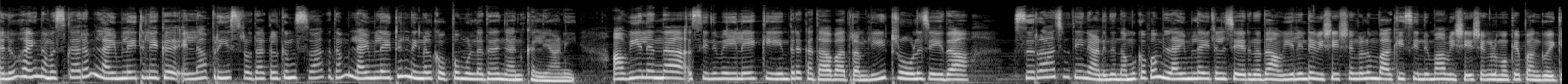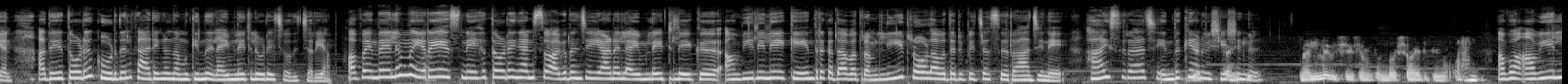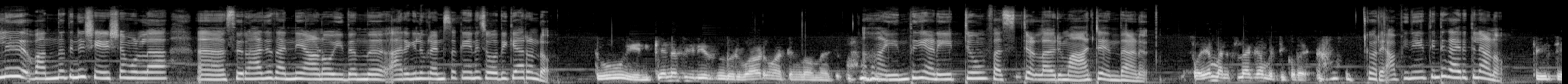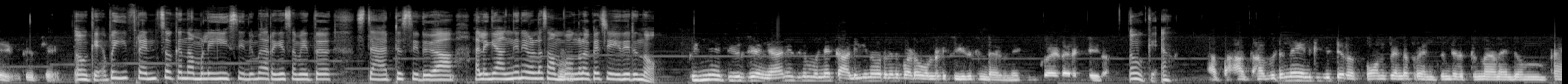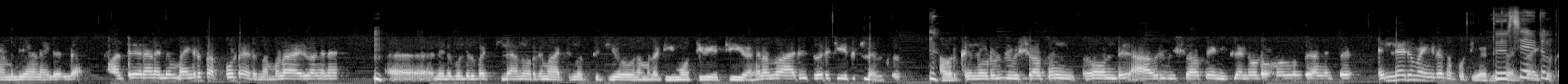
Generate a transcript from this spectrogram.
Hello hi നമസ്കാരം. Lime ലൈറ്റിലേക്ക് എല്ലാ പ്രിയ ശ്രോതാക്കൾക്കും സ്വാഗതം. ലൈം ലൈറ്റിൽ നിങ്ങൾക്കൊപ്പമുള്ളത് ഞാൻ കല്യാണി. അവിയൽ എന്ന സിനിമയിലെ കേന്ദ്ര കഥാപാത്രം ലീഡ് റോൾ ചെയ്ത സിറാജുദ്ദീനാണ് ഇന്ന് നമുക്കൊപ്പം ലൈം ലൈറ്റിൽ ചേരുന്നത്. അവിയലിന്റെ വിശേഷങ്ങളും ബാക്കി സിനിമാ വിശേഷങ്ങളും ഒക്കെ പങ്കുവയ്ക്കാൻ. അദ്ദേഹത്തോട് കൂടുതൽ കാര്യങ്ങൾ നമുക്ക് ഇന്ന് ലൈം ലൈറ്റിലൂടെ ചോദിച്ചറിയാം. അപ്പൊ എന്തായാലും ഏറെ സ്നേഹത്തോടെ ഞാൻ സ്വാഗതം ചെയ്യാണ് ലൈം ലൈറ്റിലേക്ക് അവിയലിലെ കേന്ദ്ര കഥാപാത്രം ലീഡ് റോൾ അവതരിപ്പിച്ച സിറാജിനെ. ഹായ് സിറാജ്. എന്തൊക്കെയാണ് വിശേഷങ്ങൾ? നല്ല വിശേഷം സന്തോഷമായിരിക്കുന്നു. അപ്പൊ അവിയലിൽ വന്നതിന് ശേഷമുള്ള സിറാജ് തന്നെയാണോ ഇതെന്ന് ആരെങ്കിലും ഫ്രണ്ട്സ് ഒക്കെ ഇങ്ങനെ ചോദിക്കാറുണ്ടോ? ഓ എനിക്ക് തന്നെ ഫീൽ ചെയ്തിട്ടുണ്ട്. ഒരുപാട് മാറ്റങ്ങൾ വന്നായിട്ട് ആ എന്തൊക്കെയാണ് ഏറ്റവും ഫസ്റ്റ് ഉള്ള ഒരു മാറ്റം എന്താണ്? സ്വയം മനസ്സിലാക്കാൻ പറ്റി കുറെ. കുറെ. അഭിനയത്തിന്റെ കാര്യത്തിലാണോ? തീർച്ചയായും തീർച്ചയായും. ഓക്കെ അപ്പൊ ഈ ഫ്രണ്ട്സ് ഒക്കെ നമ്മൾ ഈ സിനിമ ഇറങ്ങിയ സമയത്ത് സ്റ്റാറ്റസ് ഇടുക അല്ലെങ്കിൽ അങ്ങനെയുള്ള സംഭവങ്ങളൊക്കെ ചെയ്തിരുന്നോ? പിന്നെ തീർച്ചയായും ഞാൻ ഇതിനു മുന്നേ കളി എന്ന് പറഞ്ഞ പടം ഓൾറെഡി ചെയ്തിട്ടുണ്ടായിരുന്നു ഡയറക്ട് ചെയ്ത. അപ്പൊ അവിടുന്ന് എനിക്ക് കിട്ടിയ റെസ്പോൺസ് എന്റെ ഫ്രണ്ട്സിന്റെ അടുത്തു നിന്നാണേലും ഫാമിലി ആണേലും എല്ലാം നാട്ടുകാരാണേലും ഭയങ്കര സപ്പോർട്ടായിരുന്നു നമ്മളാരും അങ്ങനെ നിന്നെ കൊണ്ടത് പറ്റില്ല എന്ന് പറഞ്ഞ് മാറ്റി നിർത്തിക്കുകയോ നമ്മളെ ഡീമോട്ടിവേറ്റ് ചെയ്യുകയോ അങ്ങനെയൊന്നും ആരും ഇതുവരെ ചെയ്തിട്ടില്ല. അവർക്ക് അവർക്ക് എന്നോടുള്ളൊരു വിശ്വാസം ഉണ്ട്. ആ ഒരു വിശ്വാസം എനിക്ക് എന്നോടുള്ളതുകൊണ്ട് അങ്ങനത്തെ എല്ലാരും ഭയങ്കര സപ്പോർട്ടീവായിരുന്നു തീർച്ചയായിട്ടും.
